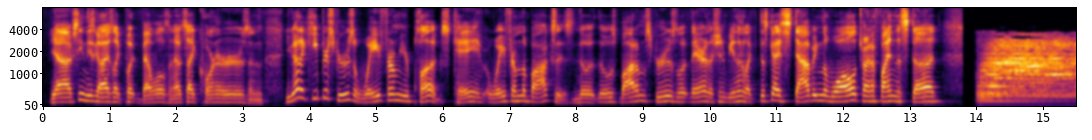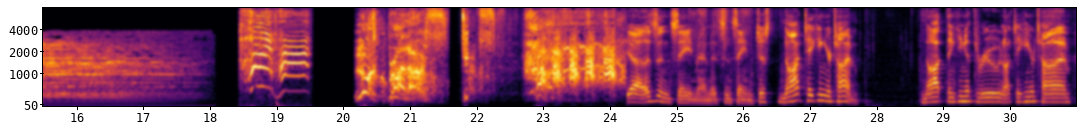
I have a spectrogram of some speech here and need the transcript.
Yeah, I've seen these guys like put bevels and outside corners, and you got to keep your screws away from your plugs, okay? Away from the boxes. The, those bottom screws there that shouldn't be in there. Like this guy's stabbing the wall trying to find the stud. Look, brothers! Yeah, that's insane, man. It's insane. Just not taking your time, not thinking it through, not taking your time.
